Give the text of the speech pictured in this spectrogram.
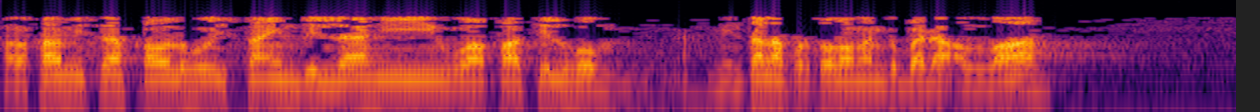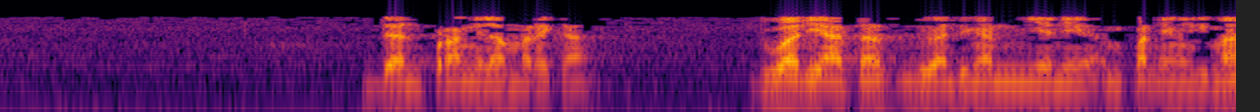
Al-khamisah ista'in billahi wa qatilhum. Nah, mintalah pertolongan kepada Allah dan perangilah mereka. Dua di atas, dua dengan ini empat yang lima.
